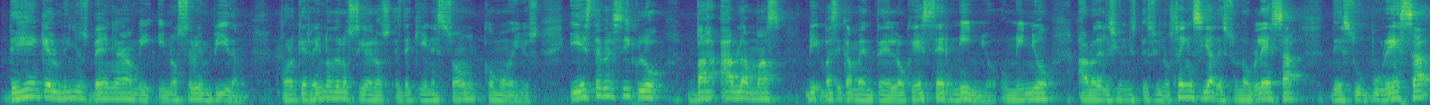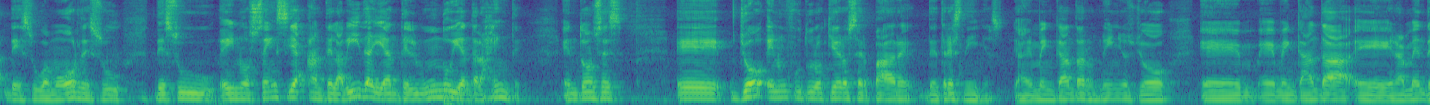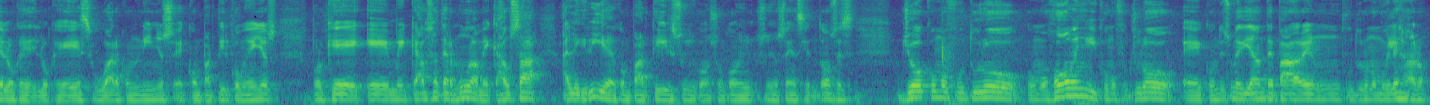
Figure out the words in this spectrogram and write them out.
dejen que los niños vengan a mí y no se lo impidan, porque el reino de los cielos es de quienes son como ellos. Y este versículo va, habla más básicamente lo que es ser niño. Un niño habla de su, de su, inocencia, de su nobleza, de su pureza, de su amor, de su, de su inocencia ante la vida y ante el mundo y ante la gente. Entonces, eh, yo en un futuro quiero ser padre de tres niñas. A mí me encantan los niños, yo eh, eh, me encanta realmente lo que, lo que es jugar con niños, compartir con ellos, porque me causa ternura, me causa alegría de compartir su, su, inocencia. Entonces, yo como futuro, como joven y como futuro, con Dios mediante padre, en un futuro no muy lejano,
